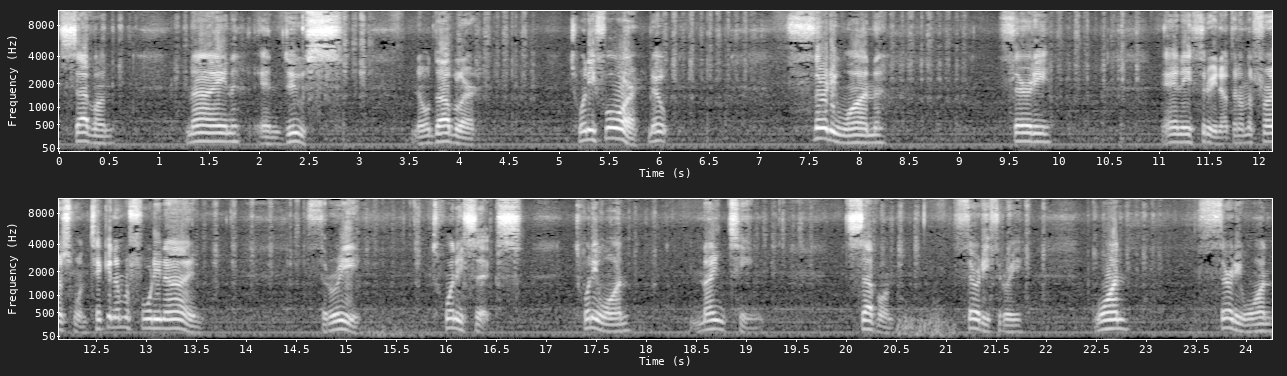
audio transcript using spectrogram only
7, 9, and deuce. No doubler. 24, nope. 31, 30, and a 3. Nothing on the first one. Ticket number 49. 3, 26, 21, 19, 7, 33, 1, 31,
